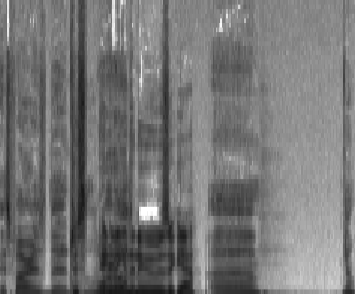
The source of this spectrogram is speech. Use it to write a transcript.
As far as the Just world, anything in the news? Yeah. um, no,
